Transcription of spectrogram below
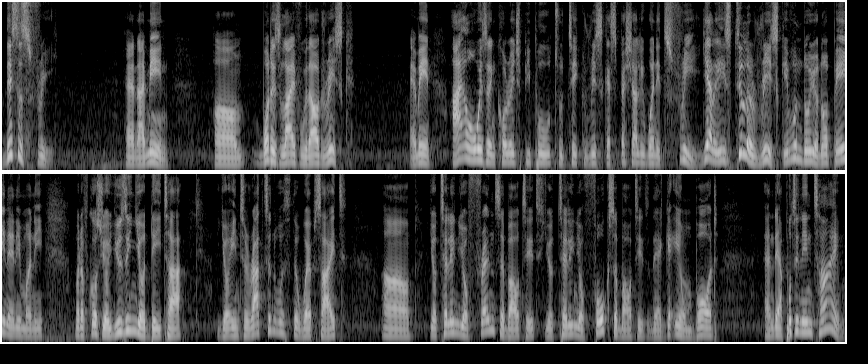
this is free and i mean um, what is life without risk i mean I always encourage people to take risk, especially when it's free. Yeah, it's still a risk, even though you're not paying any money. But of course, you're using your data, you're interacting with the website, uh, you're telling your friends about it, you're telling your folks about it, they're getting on board, and they're putting in time.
